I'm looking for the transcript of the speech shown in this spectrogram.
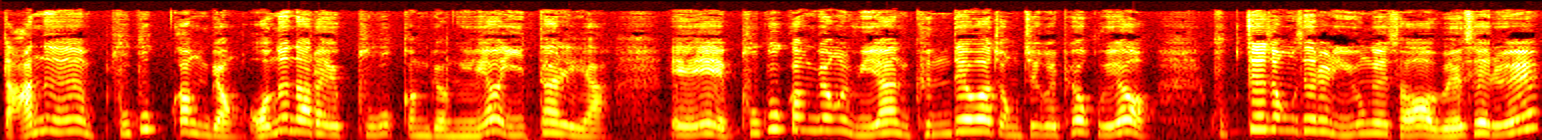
나는 부국강병, 어느 나라의 부국강병이에요? 이탈리아의 부국강병을 위한 근대화 정책을 펴고요. 국제정세를 이용해서 외세를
